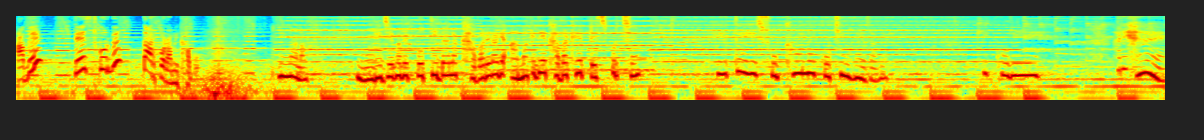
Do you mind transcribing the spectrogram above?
খাবে, টেস্ট করবে তারপর আমি খাব। না না। মুড়ি যেভাবে প্রতিবেলা খাবারের আগে আমাকে দিয়ে খাবার খেয়ে টেস্ট করছে এতে এই সুখ খাওয়ানো কঠিন হয়ে যাবে। কি করি? আরে হ্যাঁ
